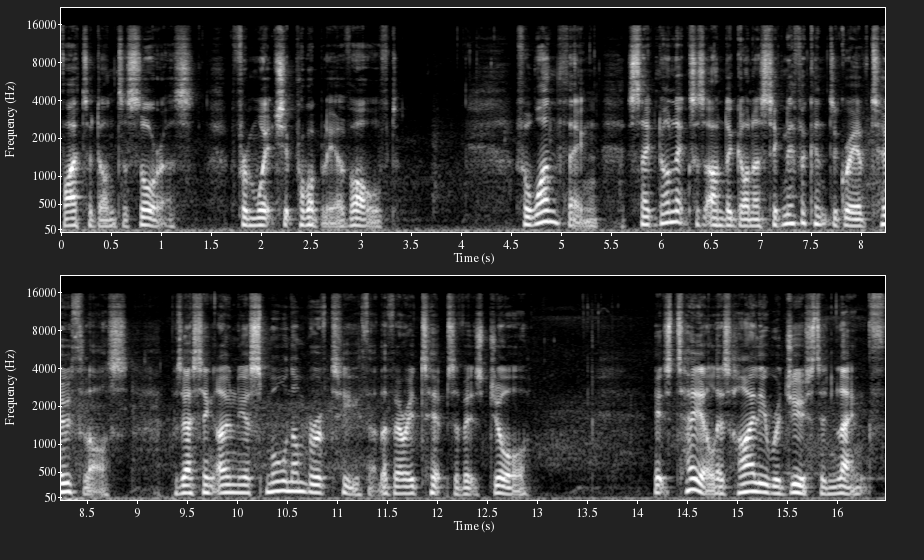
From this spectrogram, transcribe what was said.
Phytodontosaurus, from which it probably evolved. For one thing, Segnonyx has undergone a significant degree of tooth loss, possessing only a small number of teeth at the very tips of its jaw. Its tail is highly reduced in length,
